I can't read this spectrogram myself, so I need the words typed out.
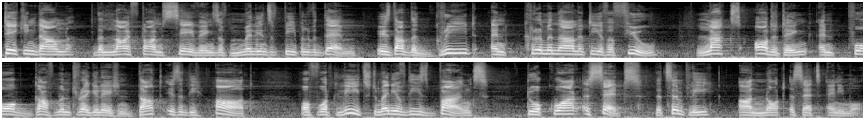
taking down the lifetime savings of millions of people with them is that the greed and criminality of a few lacks auditing and poor government regulation. That is at the heart of what leads to many of these banks to acquire assets that simply are not assets anymore.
